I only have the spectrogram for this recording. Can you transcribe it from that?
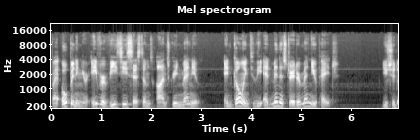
by opening your AVer VC Systems on-screen menu and going to the Administrator menu page. You should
